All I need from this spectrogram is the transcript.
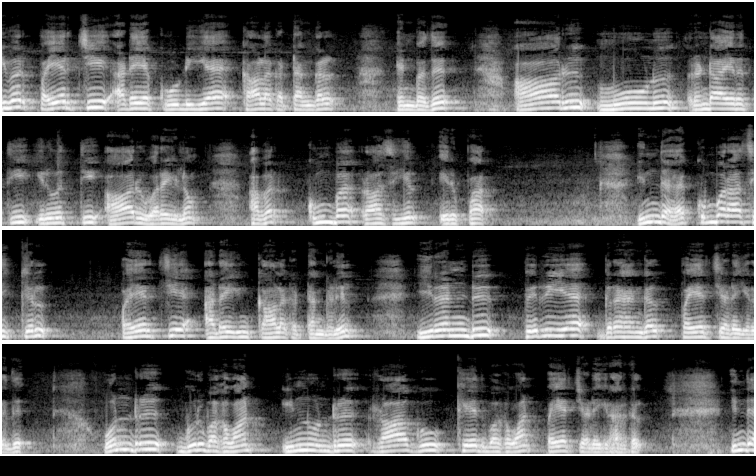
இவர் பயிற்சி அடையக்கூடிய காலகட்டங்கள் என்பது ஆறு மூணு ரெண்டாயிரத்தி இருபத்தி ஆறு வரையிலும் அவர் கும்ப ராசியில் இருப்பார். இந்த கும்பராசிக்குள் பயிற்சி அடையும் காலகட்டங்களில் இரண்டு பெரிய கிரகங்கள் பயிற்சி அடைகிறது. ஒன்று குரு பகவான் இன்னொன்று ராகு கேது பகவான் பயிற்சி அடைகிறார்கள். இந்த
